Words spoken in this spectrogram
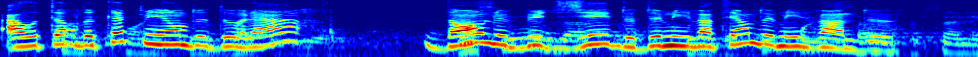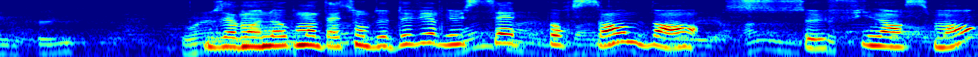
à hauteur de 4 millions de dollars dans le budget de 2021-2022. Nous avons une augmentation de 2,7 dans ce financement,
